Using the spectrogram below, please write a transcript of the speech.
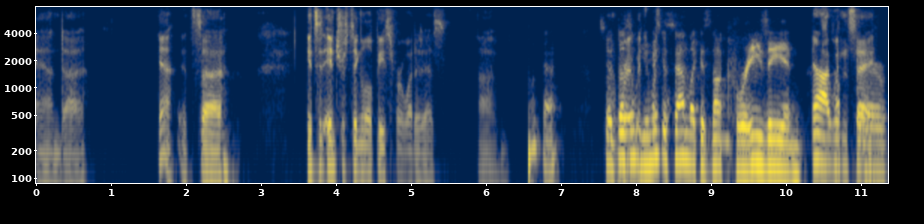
and yeah, it's it's an interesting little piece for what it is. Um, Okay. So Yeah, it doesn't. it's- You make it's- it sound like it's not crazy and. no, I wouldn't say there.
